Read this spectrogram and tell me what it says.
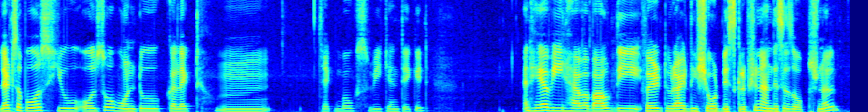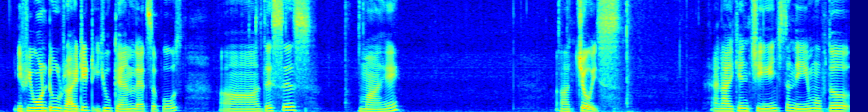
Let's suppose you also want to collect um, checkbox we can take it and here we have about the field to write the short description and this is optional if you want to write it you can let's suppose uh, this is my choice. And I can change the name of the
